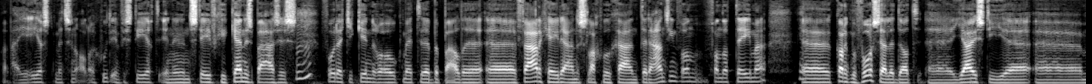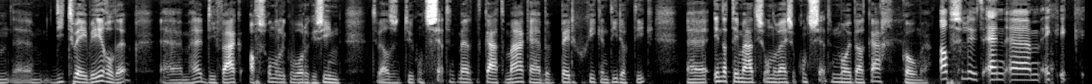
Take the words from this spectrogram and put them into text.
waarbij je eerst met z'n allen goed investeert in een stevige kennisbasis, mhm. voordat je kinderen ook met uh, bepaalde uh, vaardigheden aan de slag wil gaan ten aanzien van, van dat thema. Uh, kan ik me voorstellen dat juist die, ehm, ehm, die twee werelden, hè, die vaak afzonderlijk worden gezien, terwijl ze natuurlijk ontzettend met elkaar te maken hebben, pedagogiek en didactiek, uh, in dat thematisch onderwijs ook ontzettend mooi bij elkaar komen. Absoluut. En um, ik, ik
